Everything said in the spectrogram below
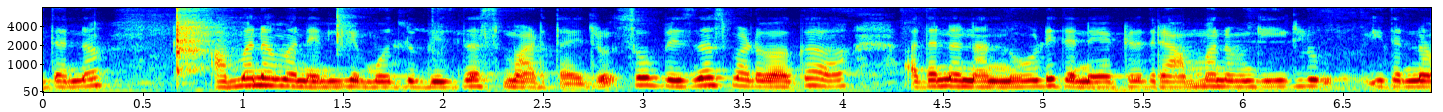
ಇದನ್ನು ಅಮ್ಮನ ಮನೆಯಲ್ಲಿ ಮೊದಲು ಬಿಸ್ನೆಸ್ ಮಾಡ್ತಾಯಿದ್ರು ಸೊ ಬಿಸ್ನೆಸ್ ಮಾಡುವಾಗ ಅದನ್ನು ನಾನು ನೋಡಿದ್ದೇನೆ. ಯಾಕೆಂದರೆ ಅಮ್ಮ ನಮಗೆ ಈಗಲೂ ಇದನ್ನು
